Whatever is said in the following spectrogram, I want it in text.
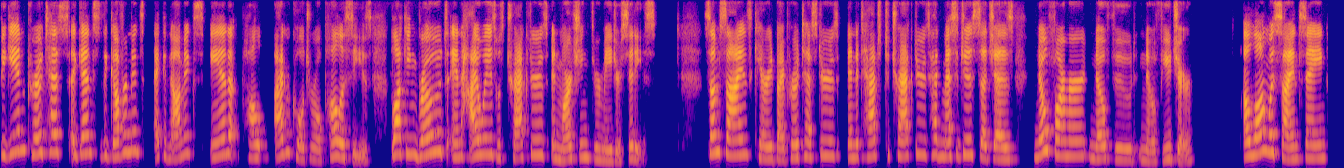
began protests against the government's economics and pol- agricultural policies, blocking roads and highways with tractors and marching through major cities. Some signs carried by protesters and attached to tractors had messages such as no farmer, no food, no future. Along with signs saying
